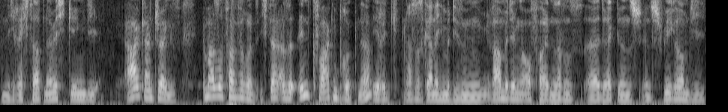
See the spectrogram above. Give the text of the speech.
wenn ich recht habe, nämlich gegen die Arkland Dragons. Immer so verwirrend. Ich dachte, also in Quakenbrück, ne? Erik, lass uns gar nicht mit diesen Rahmenbedingungen aufhalten. Lass uns äh, direkt ins, ins Spiel kommen. Die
